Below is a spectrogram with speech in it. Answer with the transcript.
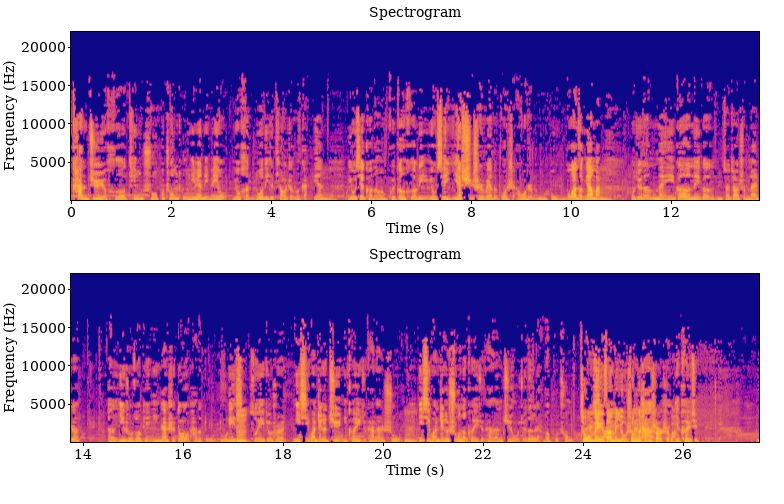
看剧和听书不冲突，因为里面有有很多的一些调整和改编，有些可能会更合理，有些也许是为了过审，或是不不管怎么样吧，我觉得每一个那个叫叫什么来着？嗯，艺术作品应该是都有它的独独立性，所以就是你喜欢这个剧，你可以去看看书；嗯，你喜欢这个书呢，可以去看看剧。我觉得两个不冲突，就没咱们有声的什么事儿是吧？也可以去。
